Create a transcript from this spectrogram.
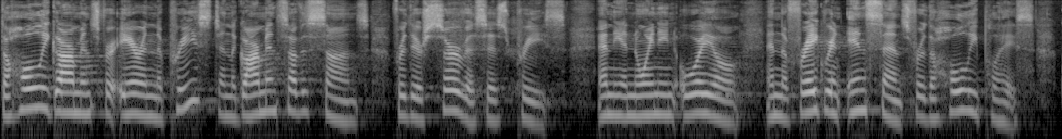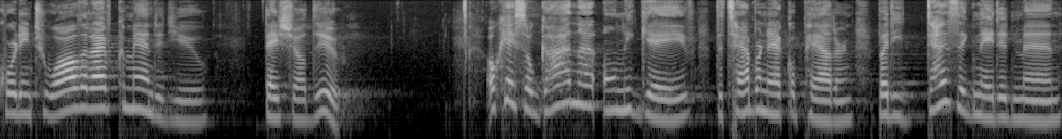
the holy garments for Aaron the priest, and the garments of his sons for their service as priests, and the anointing oil, and the fragrant incense for the holy place, according to all that I've commanded you, they shall do. Okay, so God not only gave the tabernacle pattern, but He designated men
